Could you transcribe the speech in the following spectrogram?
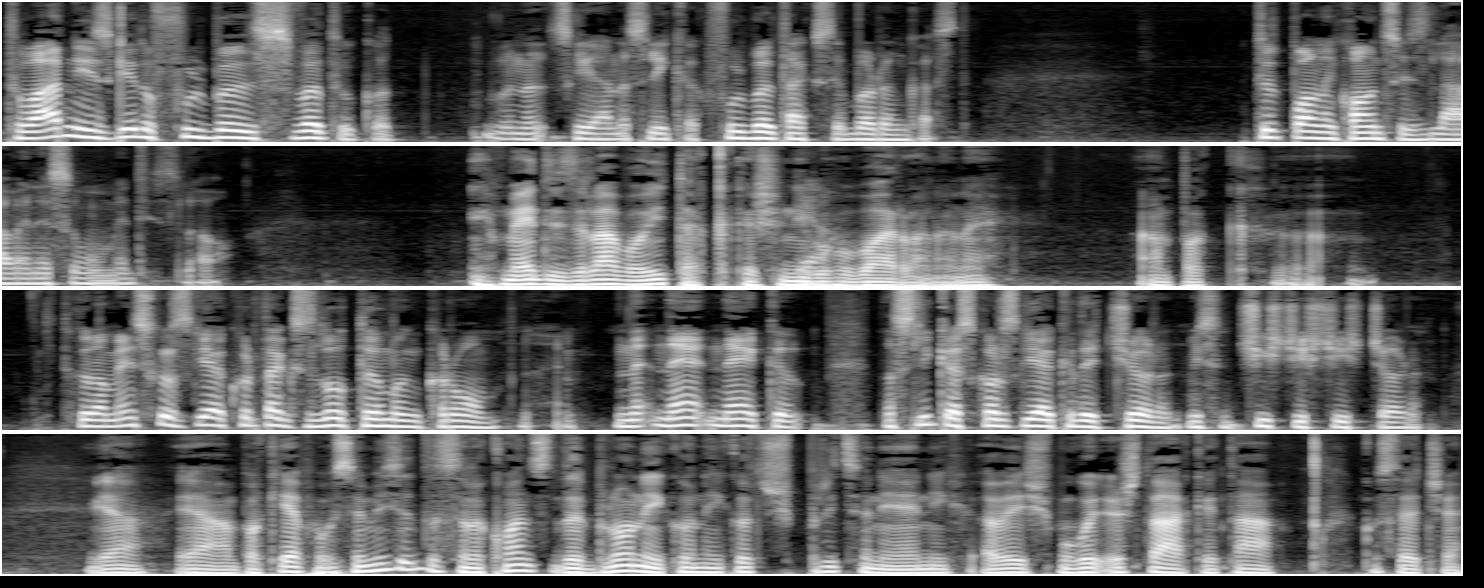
tovarni izgleda full bolj svetu, kot zgleda na slikah, full bolj tak se brnkast. Tudi pol na koncu izdelave, ne samo med izdelavo. In Med izdelavo itak, ker še ni Ja. ja. bil pobarvan, ne. Ampak uh, Tako da meni skoraj zgleda kot tak zelo temen krom. Ne, ne, ne, ne na slikah skoraj zgleda, da je črn, mislim, čist, čist črn. Ja, ja, ampak je pa se mi zdi, da se na koncu, da je bilo neko, neko špricanje enih, a veš, mogoče je tak, je ta, ko se če.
